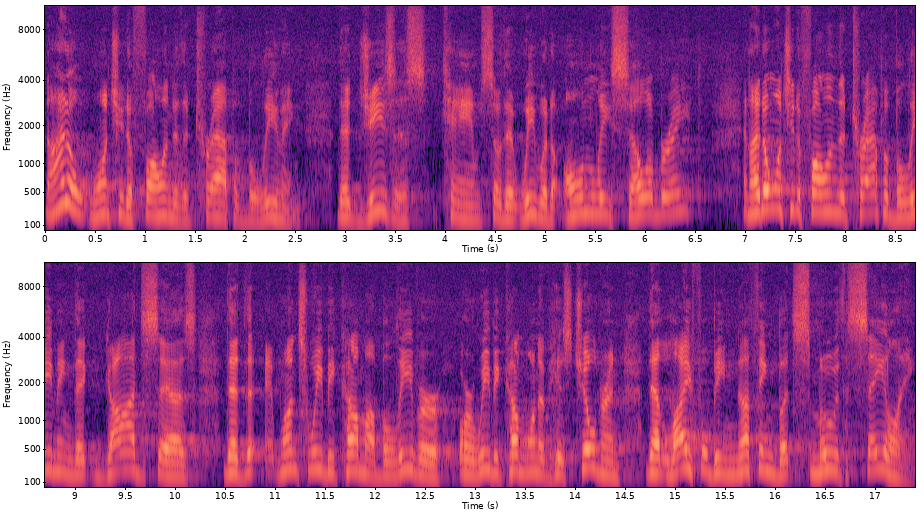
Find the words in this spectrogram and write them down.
Now, I don't want you to fall into the trap of believing that Jesus came so that we would only celebrate. And I don't want you to fall in the trap of believing that God says that the, once we become a believer or we become one of his children, that life will be nothing but smooth sailing.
